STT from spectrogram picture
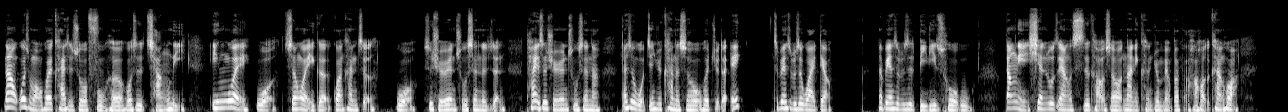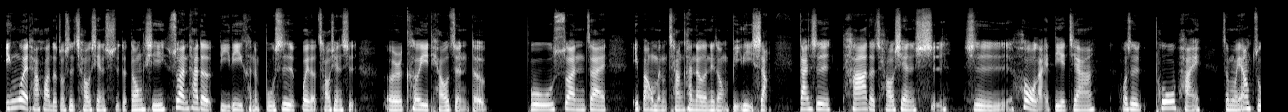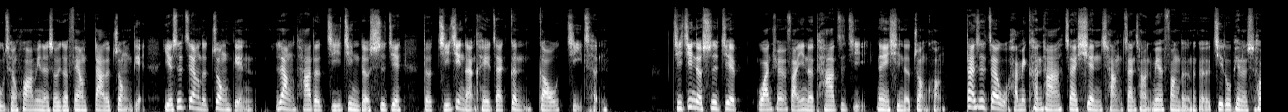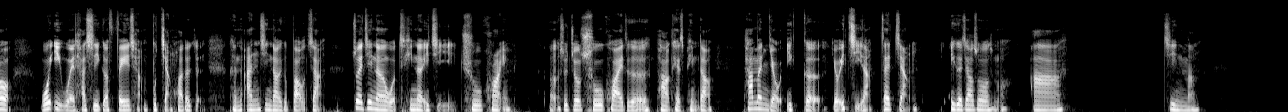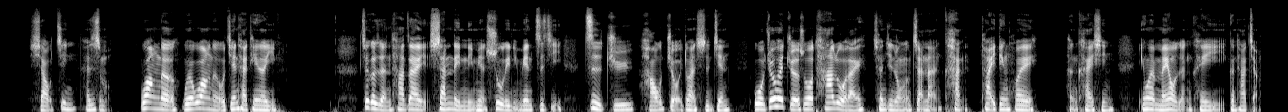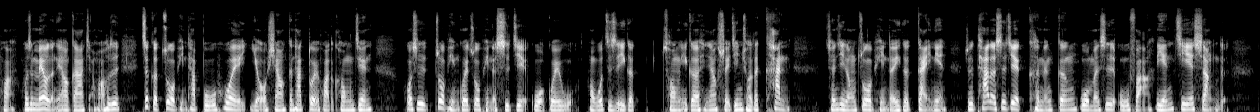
那为什么我会开始说符合或是常理？因为我身为一个观看者，我是学院出身的人，他也是学院出身啊。但是我进去看的时候，我会觉得，诶，这边是不是歪掉？那边是不是比例错误？当你陷入这样思考的时候，那你可能就没有办法好好的看画，因为他画的都是超现实的东西。虽然它的比例可能不是为了超现实而刻意调整的，不算在一般我们常看到的那种比例上，但是它的超现实是后来叠加或是铺排怎么样组成画面的时候一个非常大的重点，也是这样的重点。让他的极尽的世界的极尽感可以在更高几层。极尽的世界完全反映了他自己内心的状况，但是在我还没看他在现场展场里面放的那个纪录片的时候，我以为他是一个非常不讲话的人，可能安静到一个爆炸。最近呢，我听了一集 True Crime，呃，是就出快这个 Podcast 频道，他们有一个有一集啦，在讲。一个叫做什么阿静吗？小静还是什么？忘了，我又忘了。我今天才听而已。这个人他在山林里面、树林里面自己自居好久一段时间，我就会觉得说，他如果来陈景荣的展览看，他一定会很开心，因为没有人可以跟他讲话，或是没有人要跟他讲话，或是这个作品他不会有想要跟他对话的空间。或是作品归作品的世界，我归我。哦，我只是一个从一个很像水晶球在看陈景荣作品的一个概念，就是他的世界可能跟我们是无法连接上的。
